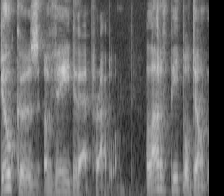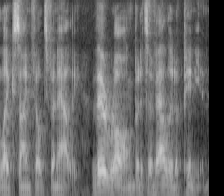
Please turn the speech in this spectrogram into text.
Jokers evade that problem. A lot of people don't like Seinfeld's finale. They're wrong, but it's a valid opinion.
